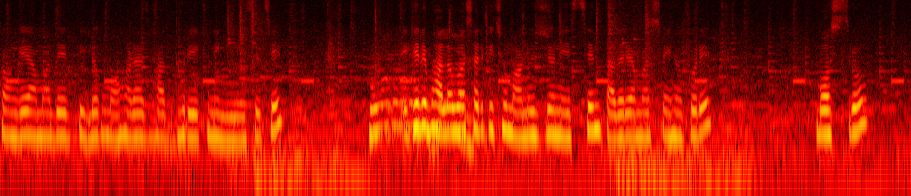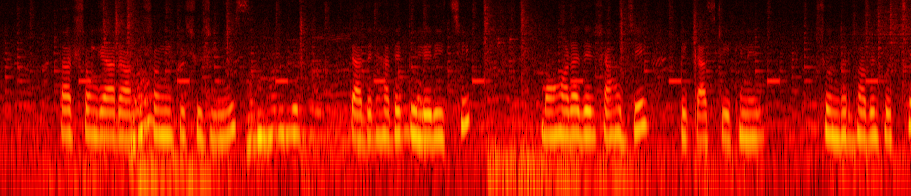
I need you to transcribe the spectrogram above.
সঙ্গে আমাদের তিলক মহারাজ হাত ধরে এখানে নিয়ে এসেছে। এখানে ভালোবাসার কিছু মানুষজন এসছেন, তাদের আমরা স্নেহ করে। বস্ত্র, তার সঙ্গে আর আনুষঙ্গিক কিছু জিনিস তাদের হাতে তুলে দিচ্ছি। মহারাজের সাহায্যে এই কাজটি এখানে সুন্দরভাবে হচ্ছে।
